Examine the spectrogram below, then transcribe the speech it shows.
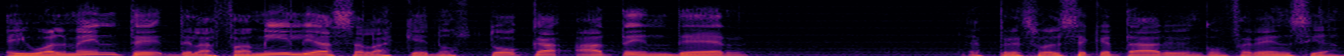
e igualmente de las familias a las que nos toca atender, expresó el secretario en conferencia.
